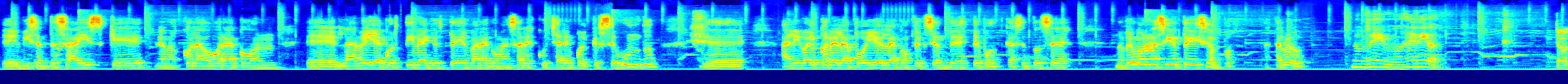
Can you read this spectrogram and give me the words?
eh, Vicente Saiz que nos colabora con eh, la bella cortina que ustedes van a comenzar a escuchar en cualquier segundo, al igual con el apoyo en la confección de este podcast. Entonces, nos vemos en una siguiente edición. Pues. Hasta luego. Nos vemos, adiós. Chau,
